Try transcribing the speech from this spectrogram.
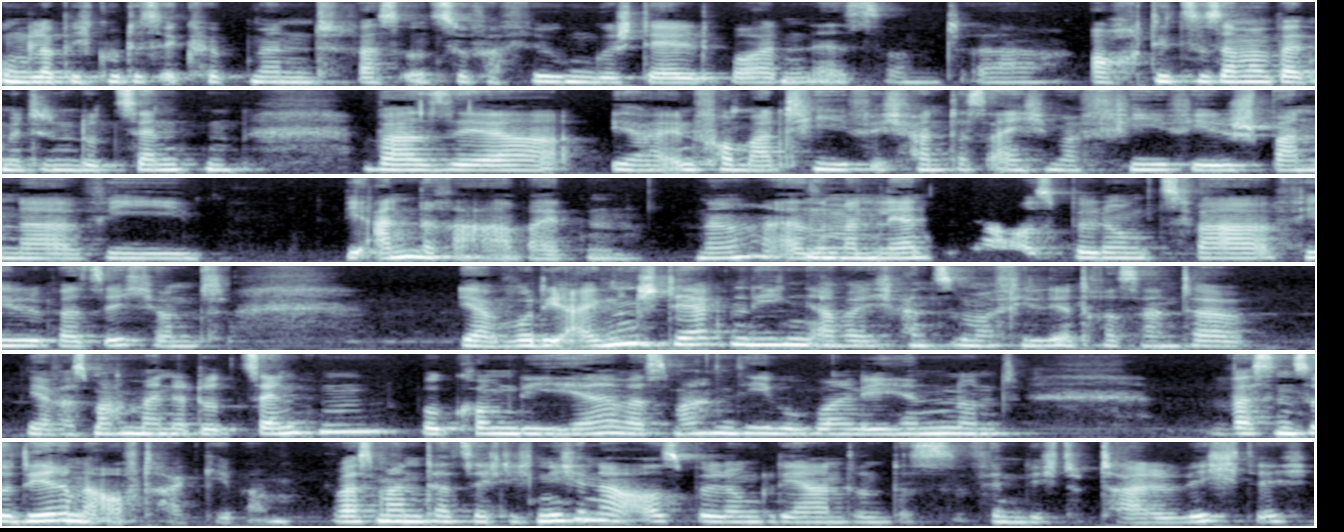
unglaublich gutes Equipment, was uns zur Verfügung gestellt worden ist. Und äh, auch die Zusammenarbeit mit den Dozenten war sehr ja, informativ. Ich fand das eigentlich immer viel, viel spannender, wie, wie andere arbeiten. Ne? Also mhm. man lernt in der Ausbildung zwar viel über sich und ja, wo die eigenen Stärken liegen, aber ich fand es immer viel interessanter, ja, was machen meine Dozenten, wo kommen die her, was machen die, wo wollen die hin und was sind so deren Auftraggeber? Was man tatsächlich nicht in der Ausbildung lernt, und das finde ich total wichtig,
